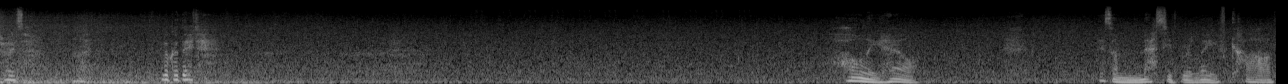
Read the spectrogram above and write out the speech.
Teresa, look at that. Holy hell. There's a massive relief carved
